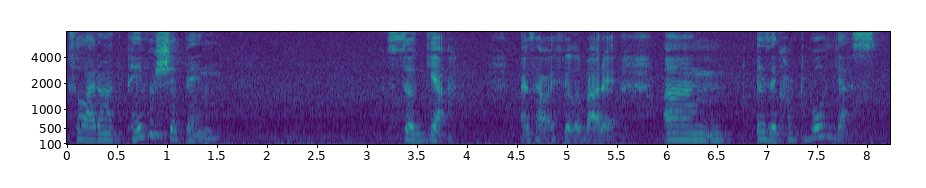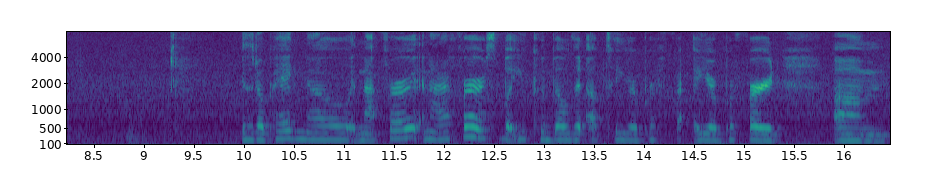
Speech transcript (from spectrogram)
So I don't have to pay for shipping. So yeah. That's how I feel about it. Um, is it comfortable? Yes. Is it opaque? No, not for not at first, but you could build it up to your prefer your preferred um,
